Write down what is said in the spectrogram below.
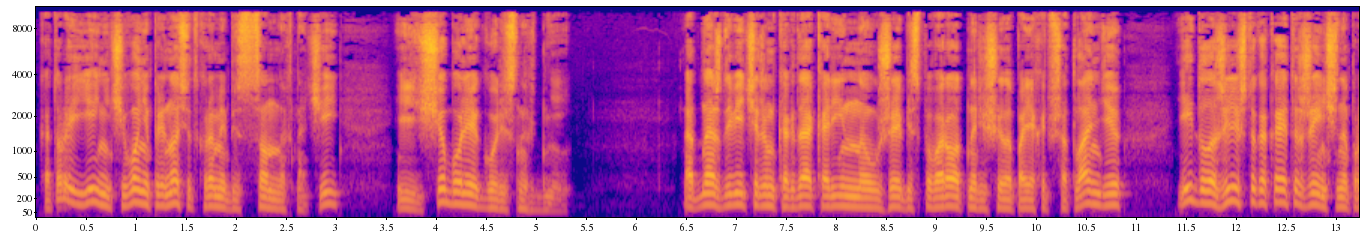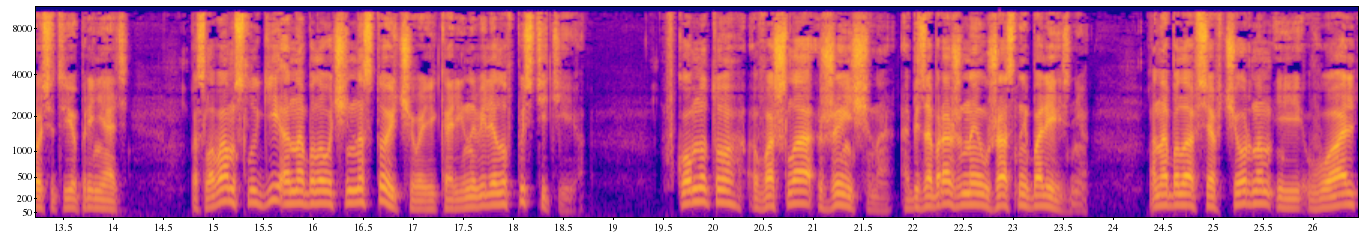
которое ей ничего не приносит, кроме бессонных ночей и еще более горестных дней. Однажды вечером, когда Каринна уже бесповоротно решила поехать в Шотландию, Ей доложили, что какая-то женщина просит ее принять. По словам слуги, она была очень настойчива, и Карина велела впустить ее. В комнату вошла женщина, обезображенная ужасной болезнью. Она была вся в черном, и вуаль,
